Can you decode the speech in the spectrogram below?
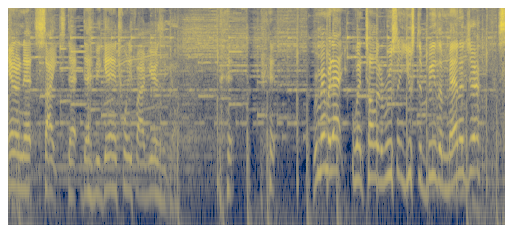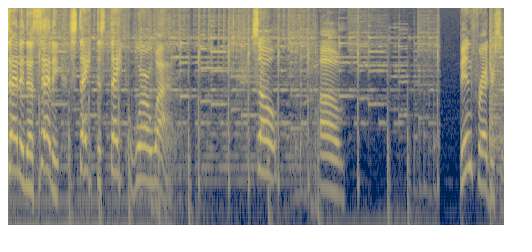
internet sites that, that began 25 years ago. Remember that when Tony La Russa used to be the manager? City to city, state to state, worldwide. So, um, Ben Frederickson,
